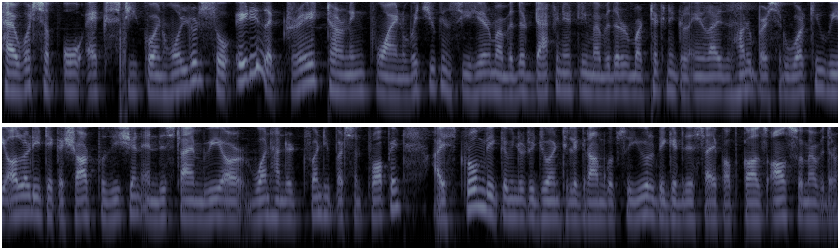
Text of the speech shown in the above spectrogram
Hey, what's up, OXT coin holders? So it is a great turning point, which you can see here. My brother definitely, my brother, my technical analysis 100% working. We already take a short position, and this time we are 120% profit. I strongly recommend you to join Telegram group, so you will be get this type of calls also, my brother.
